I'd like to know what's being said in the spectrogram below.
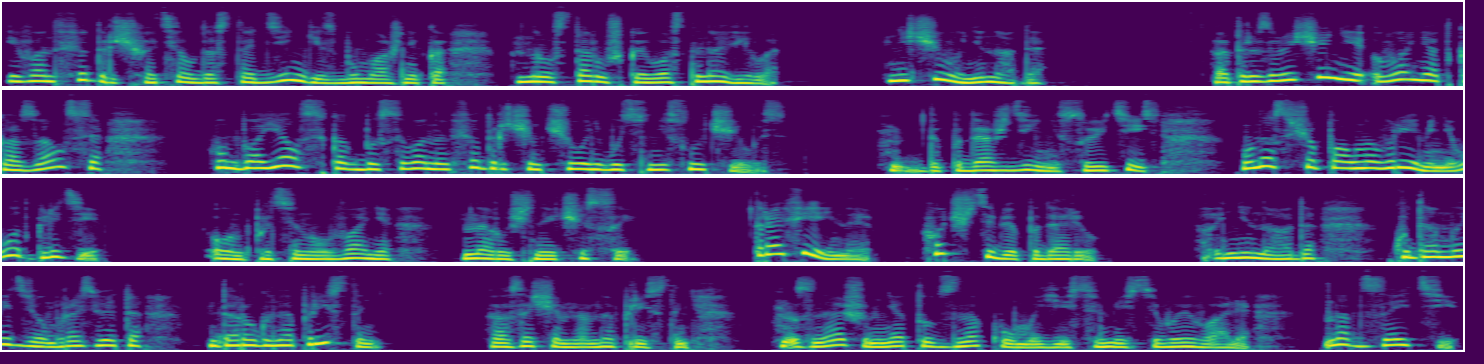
Иван Федорович хотел достать деньги из бумажника, но старушка его остановила. «Ничего не надо». От развлечений Ваня отказался, — он боялся, как бы с Иваном Федоровичем чего-нибудь не случилось. «Да подожди, не суетись, у нас еще полно времени, вот, гляди». Он протянул Ване наручные часы. «Трофейные, хочешь тебе подарю?» «Не надо. Куда мы идем? Разве это дорога на пристань?» «А зачем нам на пристань? Знаешь, у меня тут знакомые есть, вместе воевали. Надо зайти».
